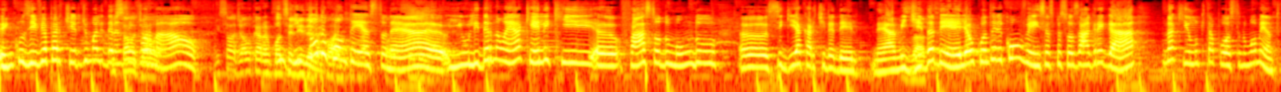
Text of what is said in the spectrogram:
Inclusive a partir de uma liderança informal. Em sala de aula o cara pode em, ser líder. Em todo o contexto, pode né? E o líder não é aquele que uh, faz todo mundo uh, seguir a cartilha dele. Né? A medida Exato. dele é o quanto ele convence as pessoas a agregar naquilo que está posto no momento.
